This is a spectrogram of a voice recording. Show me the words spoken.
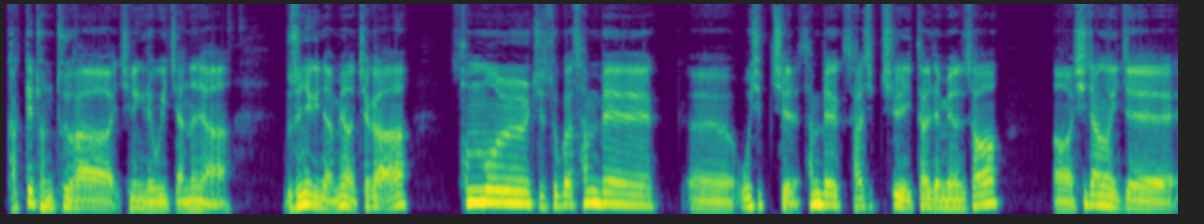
각계 전투가 진행이 되고 있지 않느냐. 무슨 얘기냐면 제가 선물 지수가 357, 347 이탈되면서 어, 시장은 이제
